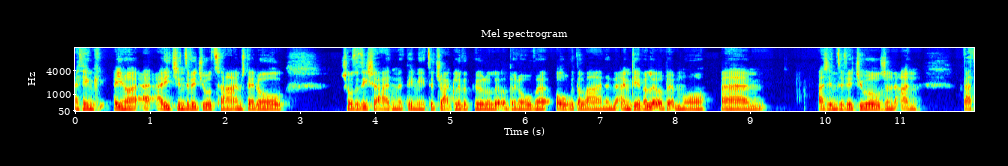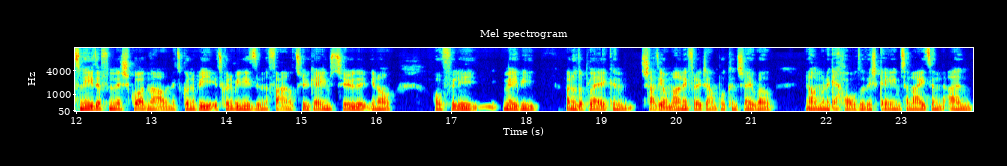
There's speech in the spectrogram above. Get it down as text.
I think you know at, at each individual times they're all sort of deciding that they need to drag Liverpool a little bit over over the line and, and give a little bit more um, as individuals, and and that's needed from this squad now, and it's going to be it's going to be needed in the final two games too. That you know, hopefully maybe another player can Sadio Mane, for example, can say, well, you know, I'm going to get hold of this game tonight, and and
